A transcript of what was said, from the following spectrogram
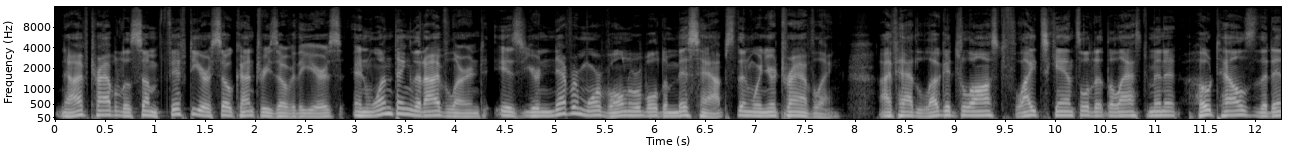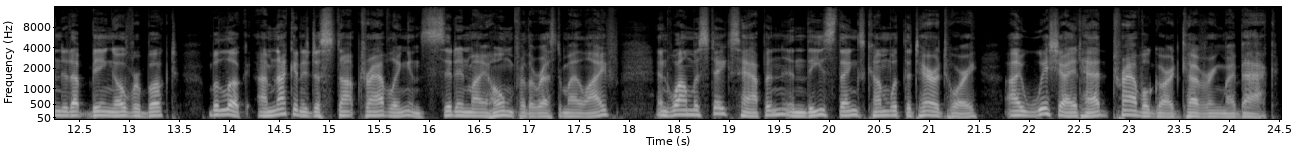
Now, I've traveled to some 50 or so countries over the years, and one thing that I've learned is you're never more vulnerable to mishaps than when you're traveling. I've had luggage lost, flights canceled at the last minute, hotels that ended up being overbooked. But look, I'm not going to just stop traveling and sit in my home for the rest of my life. And while mistakes happen and these things come with the territory, I wish I had had Travel Guard covering my back.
